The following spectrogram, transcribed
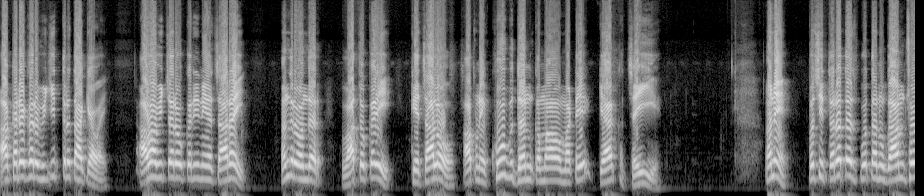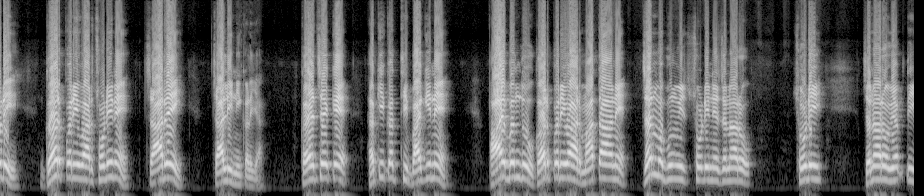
આ ખરેખર વિચિત્રતા કહેવાય. આવા વિચારો કરીને એ ચારેય અંદરો અંદર વાતો કરી કે ચાલો આપણે ખૂબ ધન કમાવા માટે ક્યાંક જઈએ. અને પછી તરત જ પોતાનું ગામ છોડી, ઘર પરિવાર છોડીને ચારેય ચાલી નીકળ્યા. કહે છે કે હકીકતથી ભાગીને ભાઈ બંધુ ઘર પરિવાર, માતા અને જન્મભૂમિ છોડીને જનારો, છોડી જનારો વ્યક્તિ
